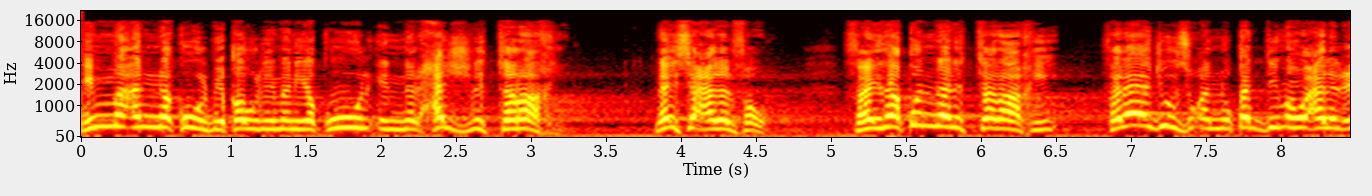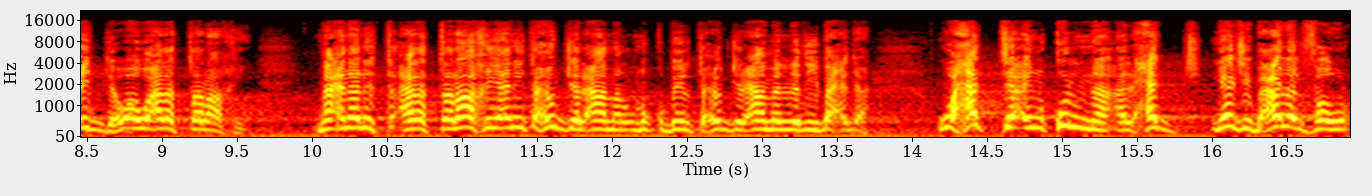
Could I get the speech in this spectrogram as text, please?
إما أن نقول بقول من يقول إن الحج للتراخي ليس على الفور. فإذا قلنا للتراخي فلا يجوز أن نقدمه على العدة أو على التراخي. معنى على التراخي يعني تحج العام المقبل تحج العام الذي بعده. وحتى إن قلنا الحج يجب على الفور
